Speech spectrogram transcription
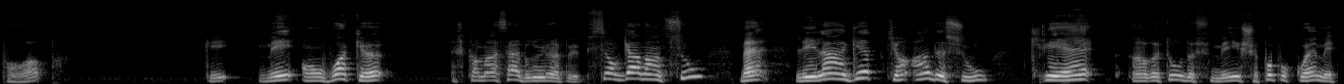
propre. OK? Mais on voit que je commençais à brûler un peu. Puis si on regarde en dessous, bien, les languettes qui ont en dessous créaient un retour de fumée. Je ne sais pas pourquoi, mais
